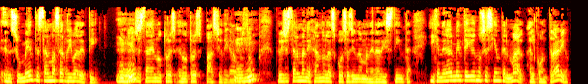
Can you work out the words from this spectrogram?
en su mente están más arriba de ti. Ellos están en otro, en otro espacio, digamos, ¿no? Pero ellos están manejando las cosas de una manera distinta. Y generalmente ellos no se sienten mal, al contrario,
